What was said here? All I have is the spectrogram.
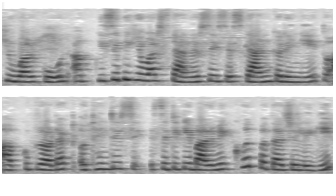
Q R code आप किसी भी क्यू आर स्कैनर से इसे स्कैन करेंगे तो आपको प्रोडक्ट ऑथेंटिसिटी के बारे में खुद पता चलेगी।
